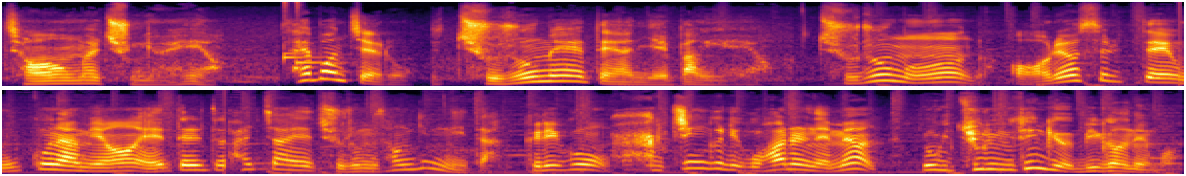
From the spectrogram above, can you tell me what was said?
정말 중요해요. 세 번째로 주름에 대한 예방이에요. 주름은 어렸을 때 웃고 나면 애들도 팔자에 주름 생깁니다. 그리고 막 찡그리고 화를 내면 여기 주름이 생겨요, 미간에 막.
